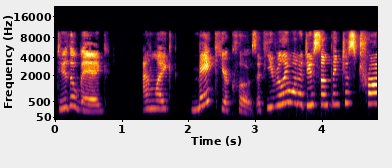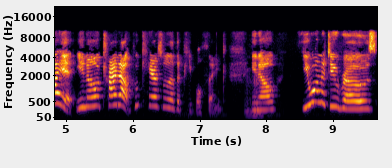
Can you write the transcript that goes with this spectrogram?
do the wig, and like make your clothes. If you really want to do something, just try it. You know, try it out. Who cares what other people think? You Mhm. know, you want to do Rose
